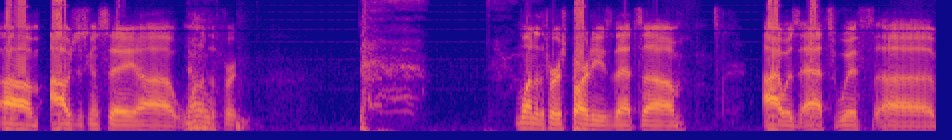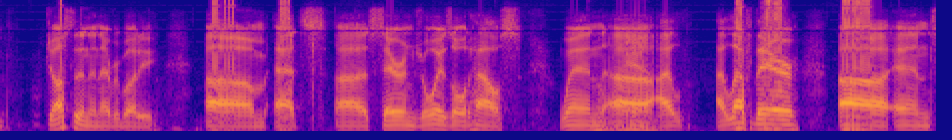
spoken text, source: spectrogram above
Um, I was just gonna say uh, one No. of the first one of the first parties that um, I was at with uh, Justin and everybody. Um, at uh, Sarah and Joy's old house when Oh, uh, I I left there uh, and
